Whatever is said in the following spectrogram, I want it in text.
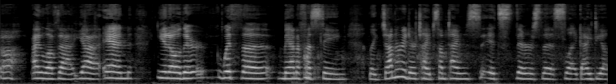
Oh, I love that. Yeah. And you know, there with the manifesting like generator type, sometimes it's there's this like idea,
